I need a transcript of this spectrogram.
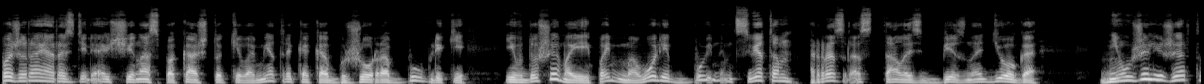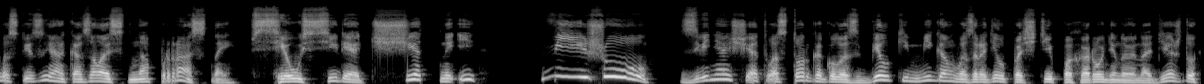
пожирая разделяющие нас пока что километры, как обжора бублики, и в душе моей, помимо воли, буйным цветом разрасталась безнадега. Неужели жертва слезы оказалась напрасной? Все усилия тщетны и... «Вижу!» Звенящий от восторга голос белки мигом возродил почти похороненную надежду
